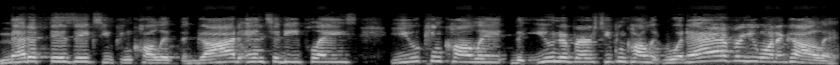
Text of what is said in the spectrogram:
metaphysics, you can call it the God entity place, you can call it the universe, you can call it whatever you want to call it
